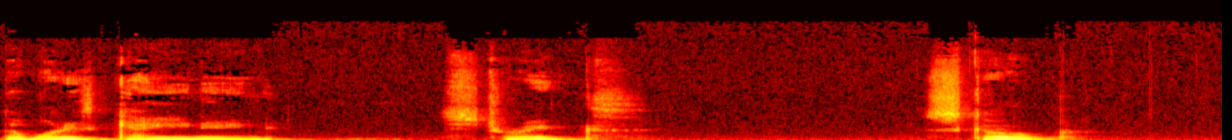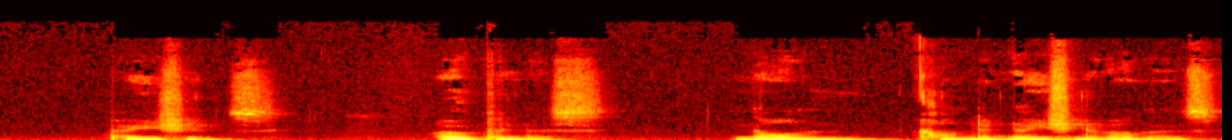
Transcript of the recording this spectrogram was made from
that one is gaining strength, scope, patience, openness, non condemnation of others.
